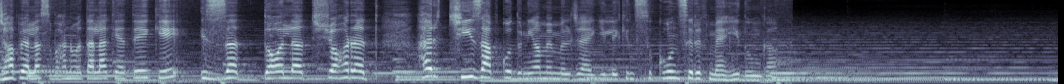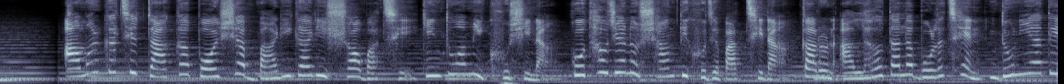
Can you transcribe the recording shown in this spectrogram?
जहाँ पे अल्लाह सुबहान व ताला कहते हैं कि इज्जत दौलत शोहरत हर चीज आपको दुनिया में मिल जाएगी लेकिन सुकून सिर्फ मैं ही दूंगा আমার কাছে টাকা পয়সা বাড়ি গাড়ি সব আছে কিন্তু আমি খুশি না কোথাও যেন শান্তি খুঁজে পাচ্ছি না কারণ আল্লাহ তালা বলেছেন দুনিয়াতে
